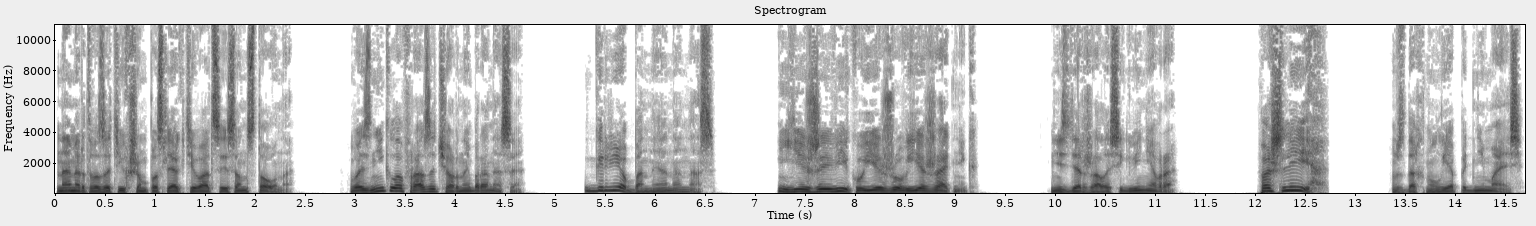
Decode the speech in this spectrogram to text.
намертво затихшем после активации Санстоуна, возникла фраза черной баронессы. «Гребаный ананас! Ежевику ежу в ежатник!» Не сдержалась и Гвиневра. «Пошли!» — вздохнул я, поднимаясь.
